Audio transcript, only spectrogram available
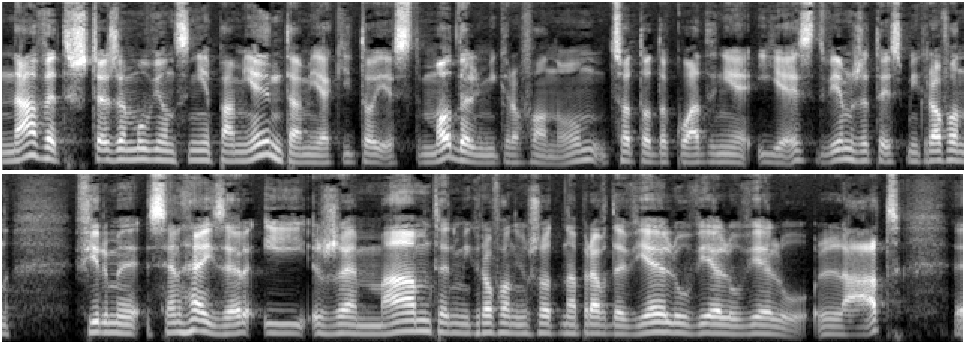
Nawet szczerze mówiąc, nie pamiętam, jaki to jest model mikrofonu, co to dokładnie jest. Wiem, że to jest mikrofon firmy Sennheiser i że mam ten mikrofon już od naprawdę wielu, wielu, wielu lat. Yy,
